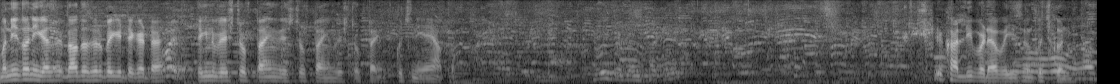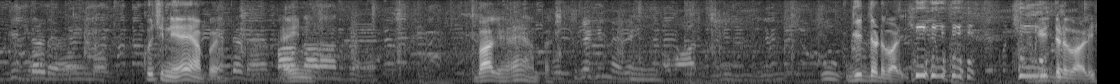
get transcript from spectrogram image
मनी तो नहीं कह सकता दस रुपए की टिकट है लेकिन waste of time waste of time waste of time कुछ नहीं है यहाँ पे। ये खाली पड़ा है भाई इसमें कुछ को नहीं कुछ नहीं है यहाँ पर। है है ही नहीं। बाग है बाघ है यहाँ पे गिद्दड़ वाली गिद्दड़ वाली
